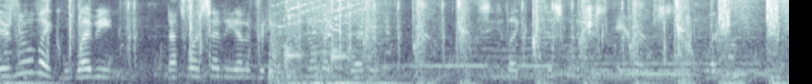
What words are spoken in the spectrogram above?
There's no like webbing. That's what I said in the other video. There's no like webbing. See, like this one is just arrows, not webbing.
